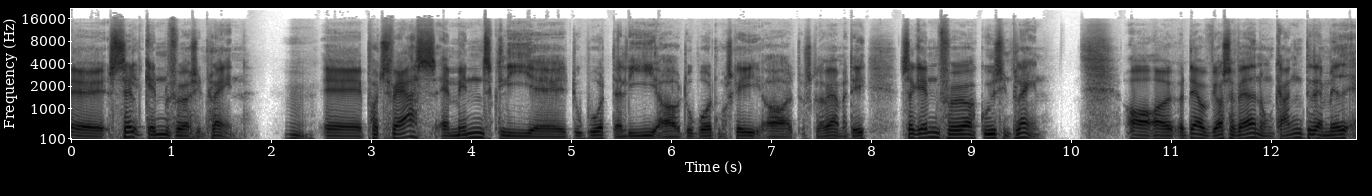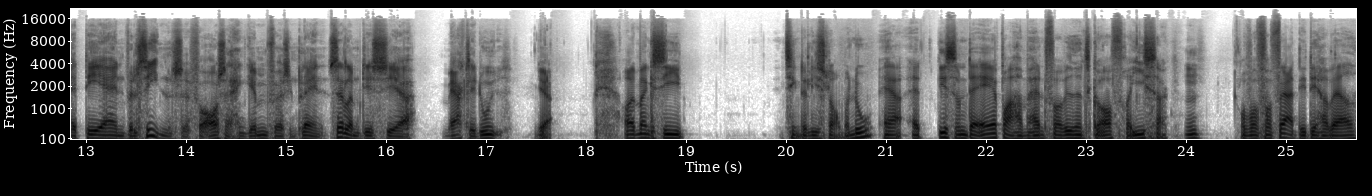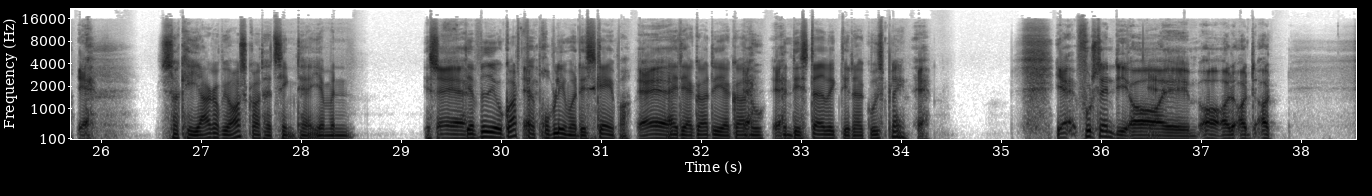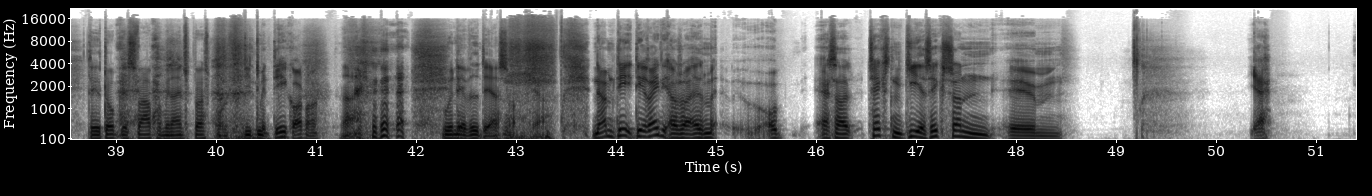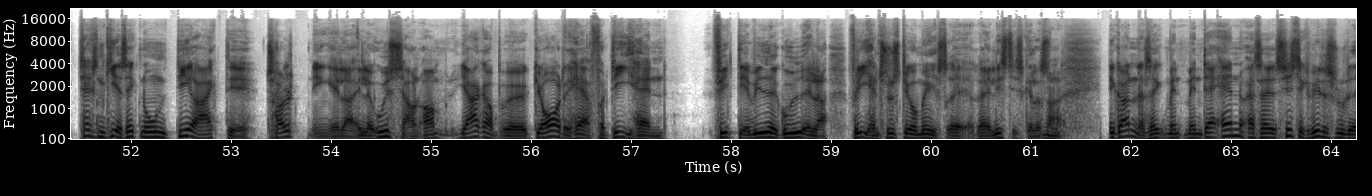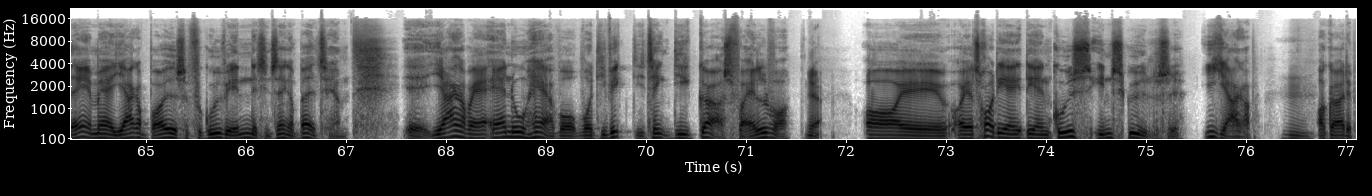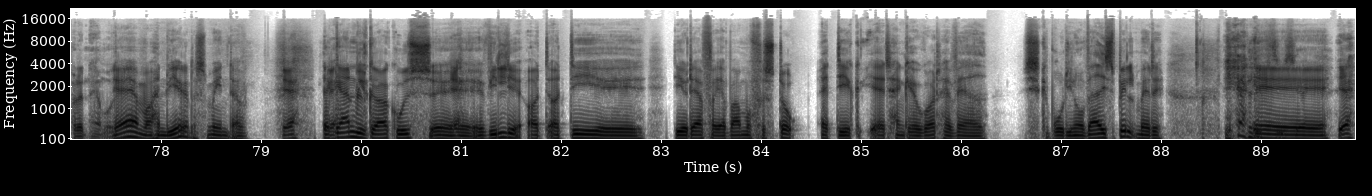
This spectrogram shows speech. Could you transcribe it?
øh, selv gennemfører sin plan. Mm. Øh, på tværs af menneskelige, øh, du burde da lige, og du burde måske, og du skal lade være med det, så gennemfører Gud sin plan. Og, og, og der har vi også været nogle gange, det der med, at det er en velsignelse for os, at han gennemfører sin plan, selvom det ser mærkeligt ud. Ja. Og man kan sige, en ting, der lige slår mig nu, er, at ligesom da Abraham han får at vide, at han skal ofre Isak, Mm. og hvor forfærdeligt det har været, Ja. så kan Jacob jo også godt have tænkt her, jamen, jeg, Ja, ja. jeg ved jo godt, hvad Ja. problemer det skaber, Ja, ja. at jeg gør det, jeg gør Ja, nu, ja. men det er stadigvæk det, der er Guds plan. Ja, fuldstændig. Og, ja. Øh, og, og, og, og, Det er dumt at svare på mine egne spørgsmål, fordi du... men det er godt nok. Nej, uden jeg ved, det er så. Ja. Nej, men det, det er rigtigt. Altså, altså, og, altså, teksten giver os ikke sådan... Øh, ja, teksten giver os ikke nogen direkte tolkning eller, eller udsagn om, Jakob øh, gjorde det her, fordi han fik det at vide af Gud, eller fordi han synes, det var mest re- realistisk, eller sådan. Nej. Det gør den altså ikke, men, men der er, altså, sidste kapitel sluttede af med, at Jakob bøjede sig for Gud ved enden af sin seng og bad til ham. Øh, Jakob er, er nu her, hvor, hvor de vigtige ting, de gørs for alvor. ja. Og, øh, og jeg tror, det er, det er en Guds indskydelse i Jakob hmm. at gøre det på den her måde. Ja, og han virker da som en, der, ja, der ja. gerne vil gøre Guds øh, Ja. vilje, og, og det, øh, det er jo derfor, jeg bare må forstå, at, det, at han kan jo godt have været, hvis jeg skal bruge de ord, været i spil med det. ja, lige præcis, ja. Øh, ja.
